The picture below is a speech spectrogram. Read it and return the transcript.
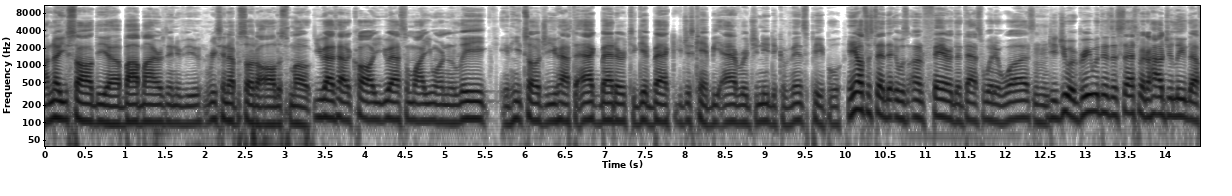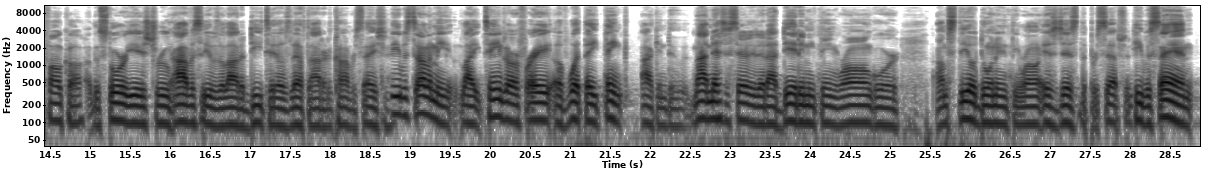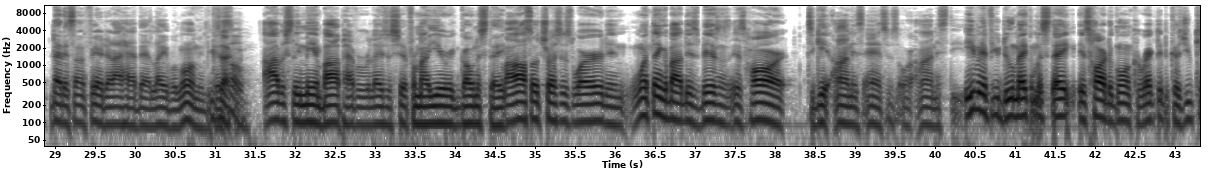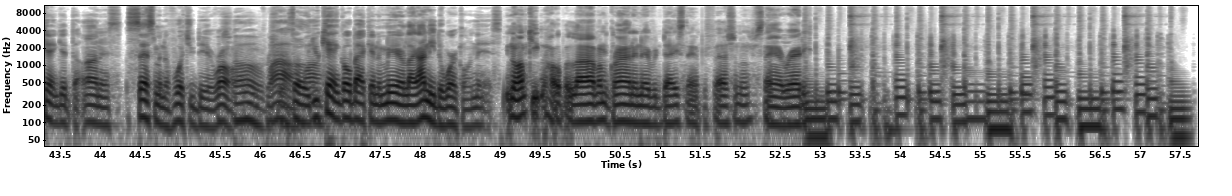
I know you saw the uh, Bob Myers interview, recent episode of All the Smoke. You guys had a call. You asked him why you weren't in the league, and he told you you have to act better to get back. You just can't be average. You need to convince people. And he also said that it was unfair that that's what it was. Mm-hmm. Did you agree with his assessment, or how'd you leave that phone call? The story is true. Obviously, it was a lot of details left out of the conversation. He was telling me, like, teams are afraid of what they think I can do. Not necessarily that I did anything wrong or I'm still doing anything wrong. It's just the perception. He was saying that it's unfair that I have that label on me because Exactly. Oh. obviously me and Bob have a relationship from my year at Golden State. I also trust his word. And one thing about this business, it's hard to get honest answers or honesty. Even if you do make a mistake, it's hard to go and correct it because you can't get the honest assessment of what you did wrong. Oh, oh wow. So wow. you can't go back in the mirror like I need to work on this. You know, I'm keeping hope alive. I'm grinding every day, staying professional, staying ready.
